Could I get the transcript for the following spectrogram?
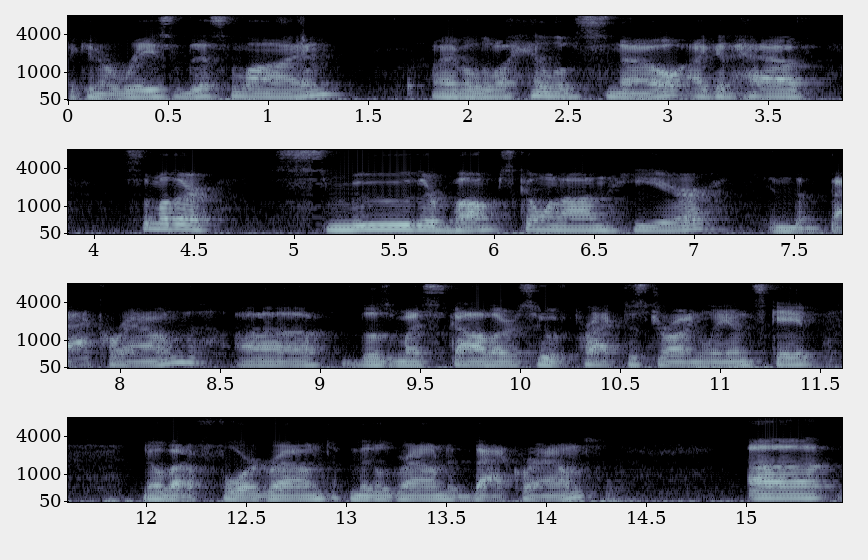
I can erase this line. I have a little hill of snow. I could have some other smoother bumps going on here in the background. Uh, those are my scholars who have practiced drawing landscape, know about a foreground, middle ground, and background. Uh,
